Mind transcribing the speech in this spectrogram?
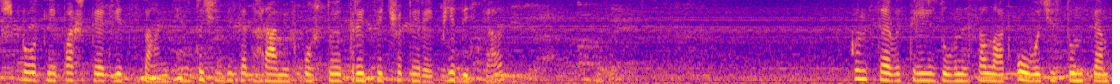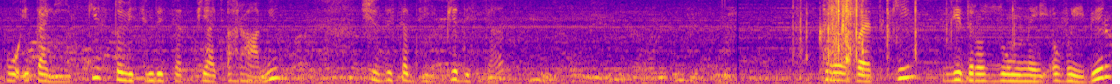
Шпротний паштет від Санді 160 грамів коштує 34,50. Консерви стерилізований салат овочі з тунцем по-італійськи 185 грамів 62,50. Креветки від розумний вибір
